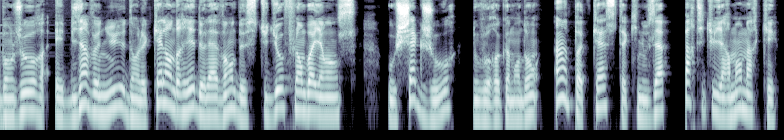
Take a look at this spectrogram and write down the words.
Bonjour et bienvenue dans le calendrier de l'Avent de Studio Flamboyance, où chaque jour nous vous recommandons un podcast qui nous a particulièrement marqué.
